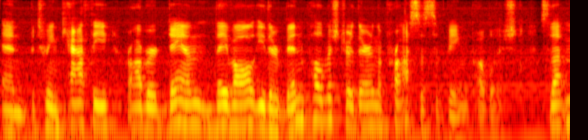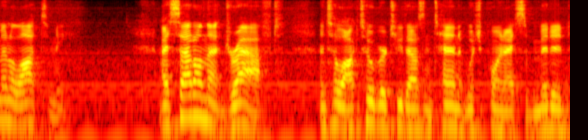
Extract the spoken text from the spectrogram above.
And between Kathy, Robert, Dan, they've all either been published or they're in the process of being published. So that meant a lot to me. I sat on that draft until October 2010, at which point I submitted,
